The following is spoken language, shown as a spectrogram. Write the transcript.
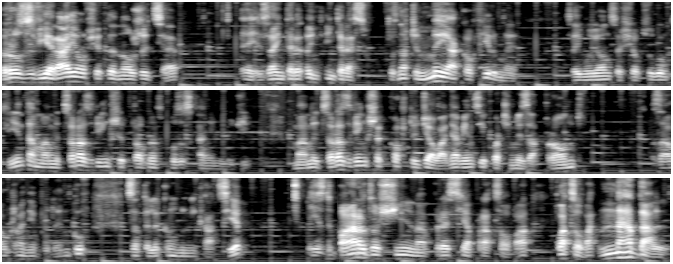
rozwierają się te nożyce e, interesu. To znaczy my jako firmy zajmujące się obsługą klienta mamy coraz większy problem z pozyskaniem ludzi. Mamy coraz większe koszty działania, więcej płacimy za prąd, za ogrzanie budynków, za telekomunikację. Jest bardzo silna presja pracowa, płacowa. Nadal,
